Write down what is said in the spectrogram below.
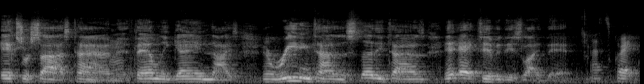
exercise time mm-hmm. and family game nights and reading times and study times and activities like that. That's great.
